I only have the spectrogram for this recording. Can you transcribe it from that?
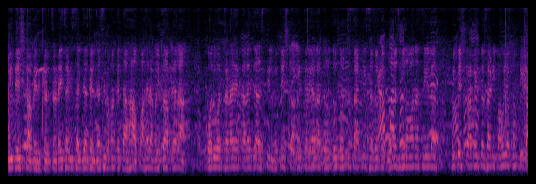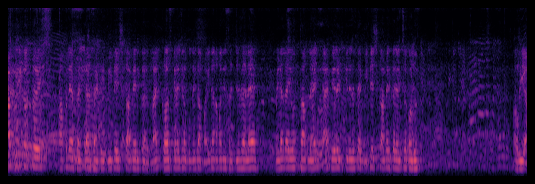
रितेश कामेरकर चढाईसाठी सज्ज असेल. जसे क्रमांक दहा पाहायला मिळतो आपल्याला. खोलवर चढाया करायच्या असतील. मितेश कामेरकर याला दोन दोन दोनची साखळी सगळं बोनस गुणवान असेल. मितेश कामेरकरसाठी पाहूया कोणती कामगिरी करतोय. आपल्या संघासाठी मितेश कामेरकर. लाईन क्रॉस करायच्या पुन्हा एकदा मैदानामध्ये सज्ज झालाय. मेडलला येऊन थांबलाय. काय मेरिट केली जाते? मितेश कामेरकर यांच्याकडून. पाहूया.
